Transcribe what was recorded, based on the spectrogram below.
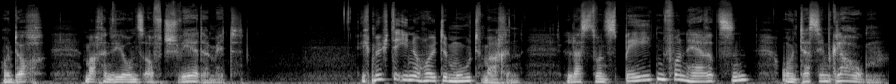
Und doch machen wir uns oft schwer damit. Ich möchte Ihnen heute Mut machen. Lasst uns beten von Herzen und das im Glauben.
